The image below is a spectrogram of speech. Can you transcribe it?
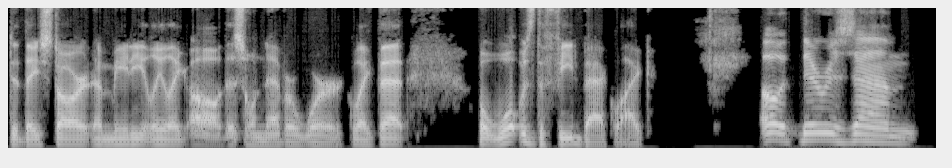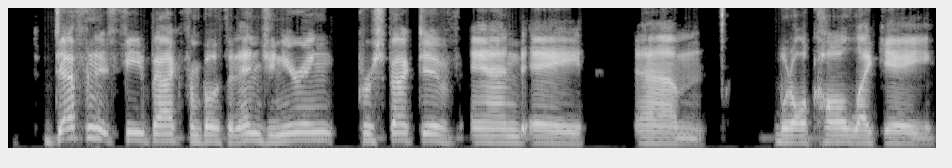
did they start immediately like oh this will never work like that? But what was the feedback like? Oh there was um definite feedback from both an engineering perspective and a um what I'll call like a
